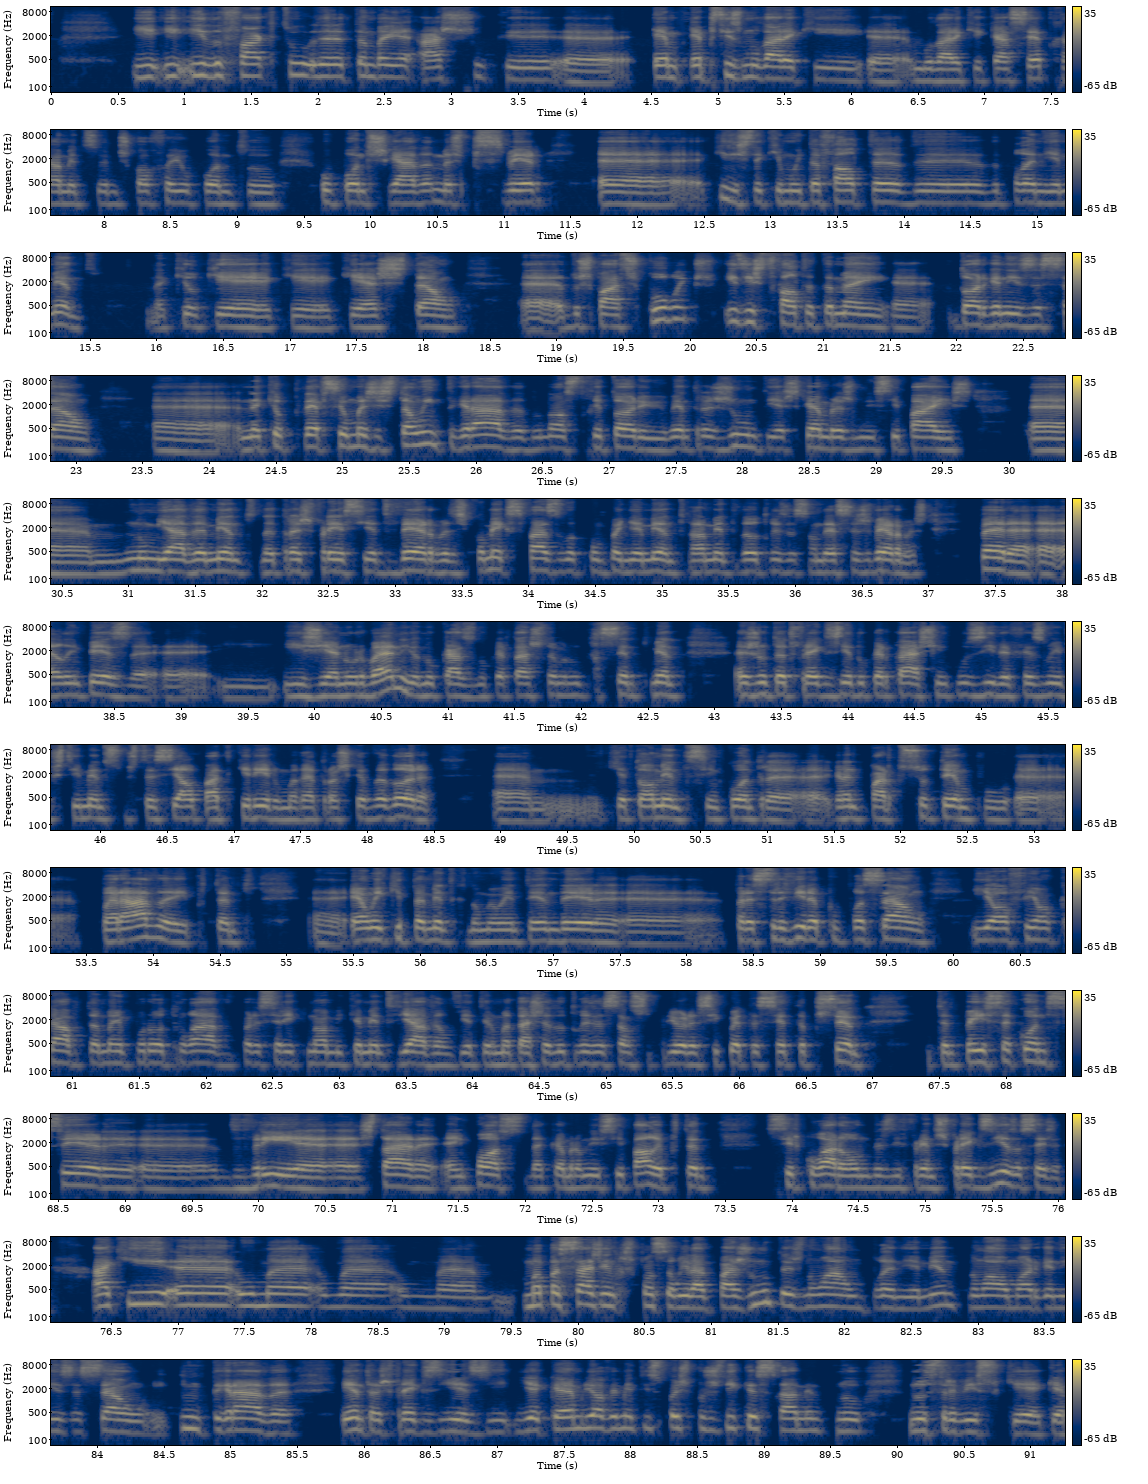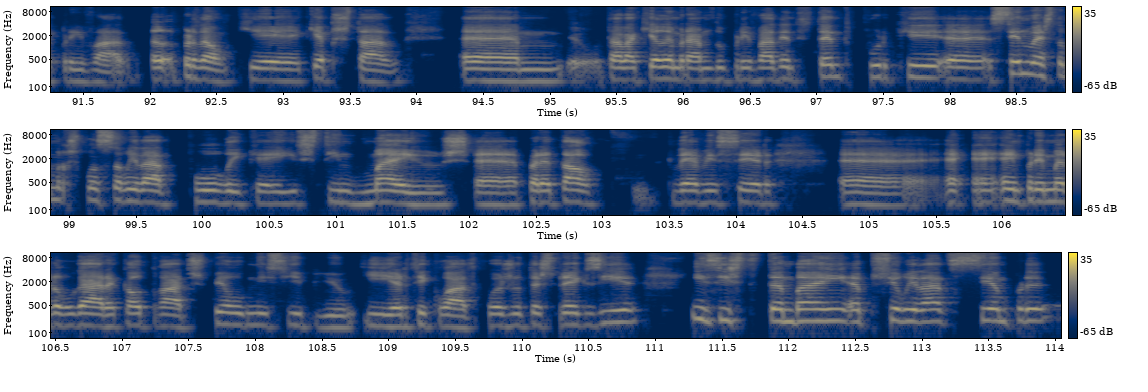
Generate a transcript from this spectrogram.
E, e, e de facto uh, também acho que uh, é, é, preciso mudar aqui, mudar aqui a K7, realmente sabemos qual foi o ponto, o ponto de chegada, mas perceber uh, que existe aqui muita falta de, de, planeamento naquilo que é, que é, que é a gestão uh, dos espaços públicos, existe falta também uh, de organização naquilo que deve ser uma gestão integrada do nosso território entre a Junta e as câmaras municipais, nomeadamente na transferência de verbas, como é que se faz o acompanhamento realmente da utilização dessas verbas para a, a limpeza uh, e, e, higiene urbana, e no caso do Cartaz, lembro-me que recentemente a Junta de Freguesia do Cartaz, inclusive, fez um investimento substancial para adquirir uma retroescavadora um, ehm, que atualmente se encontra a grande parte do seu tempo uh, parada. E, portanto, uh, é um equipamento que, no meu entender, para servir a população e, ao fim e ao cabo, também, por outro lado, para ser economicamente viável, devia ter uma taxa de utilização superior a 50%, 60%, Portanto, para isso acontecer, uh, deveria eh, estar em posse da Câmara Municipal e, portanto, circular ao longo das diferentes freguesias, ou seja, há aqui uh, uma, uma, uma, uma, passagem de responsabilidade para as juntas, não há um planeamento, não há uma organização integrada entre as freguesias e, e a Câmara, e obviamente isso depois prejudica-se realmente no, no serviço que é, que é privado, uh, perdão, que é, que é prestado. Um, eu estava aqui a lembrar-me do privado, entretanto, porque uh, sendo esta uma responsabilidade pública e existindo meios uh, para tal que devem ser, uh, em, em, primeiro lugar, acautelados pelo município e articulado com as juntas de freguesia, existe também a possibilidade sempre,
